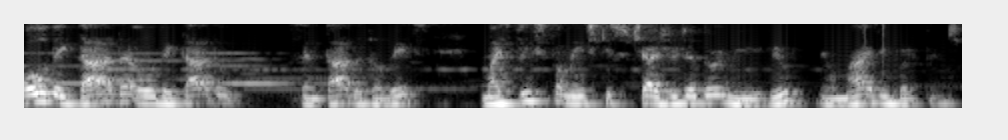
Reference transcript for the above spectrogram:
ou deitada, ou deitado, sentada talvez, mas principalmente que isso te ajude a dormir, viu? É o mais importante.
